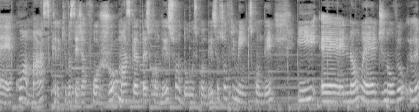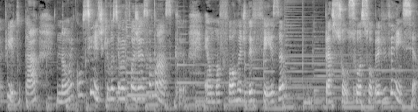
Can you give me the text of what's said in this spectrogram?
é, com a máscara, que você já forjou a máscara para esconder sua dor, esconder seu sofrimento, esconder, e é, não é, de novo, eu, eu, repito, tá? Não é consciente que você vai forjar essa máscara. É uma forma de defesa para so, sua sobrevivência.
